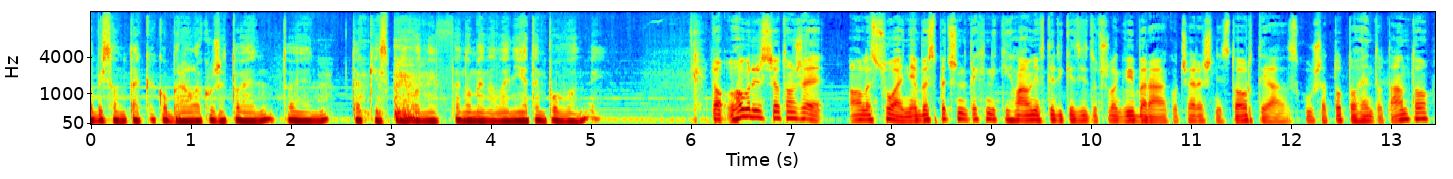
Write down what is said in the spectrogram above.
to by som tak ako bral, ako že to je, to je taký sprievodný fenomén, ale nie ten pôvodný. No, hovorili ste o tom, že ale sú aj nebezpečné techniky, hlavne vtedy, keď si to človek vyberá ako čerešne z torty a skúša toto, hento, tamto.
